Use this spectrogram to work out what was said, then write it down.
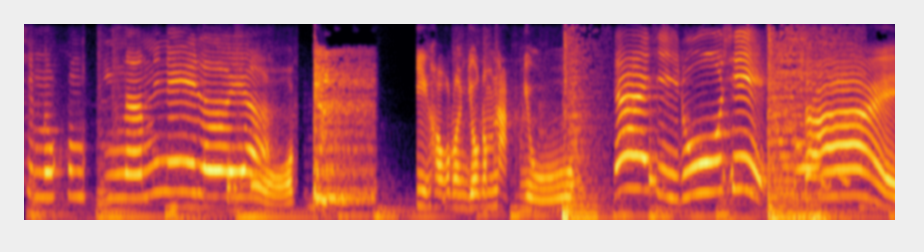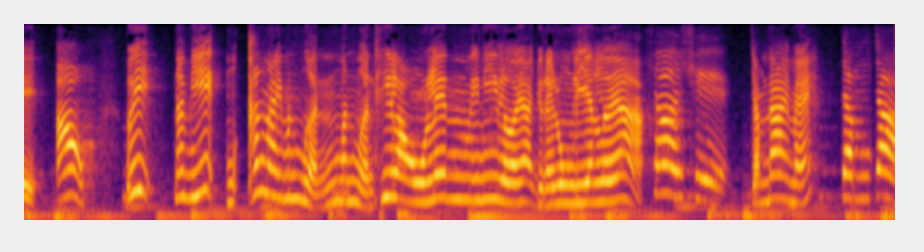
สิมันคงกินน้ำ พี่เขากำลังยกน้ำหนักอยู่ ได้สิดูสิใช่ เอ้าเฮ้ยนามิข้างในมันเหมือนมันเหมือนที่เราเล่นไอ้นี่เลยอะอยู่ในโรงเรียนเลยอะใช่สิจำได้ไหมจำได้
